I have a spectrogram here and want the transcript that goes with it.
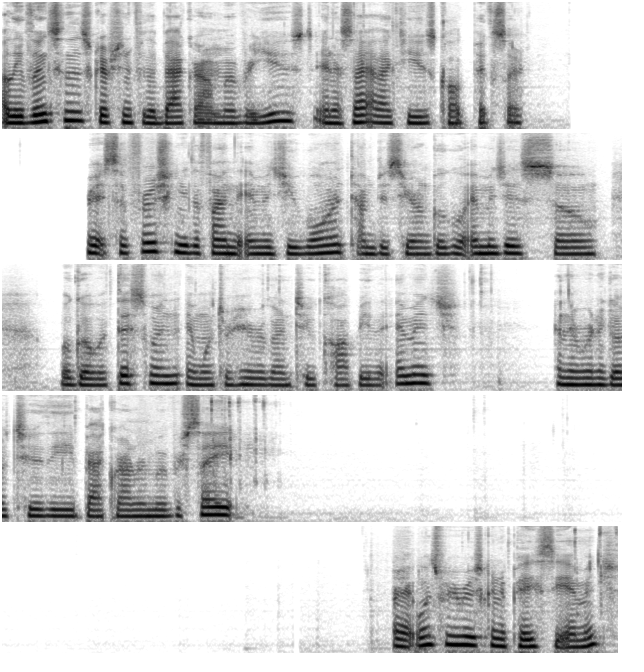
I'll leave links in the description for the background remover used, and a site I like to use called Pixlr. Right, so first you need to find the image you want. I'm just here on Google Images, so we'll go with this one, and once we're here we're going to copy the image, and then we're going to go to the background remover site, Alright, once we're just going to paste the image.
